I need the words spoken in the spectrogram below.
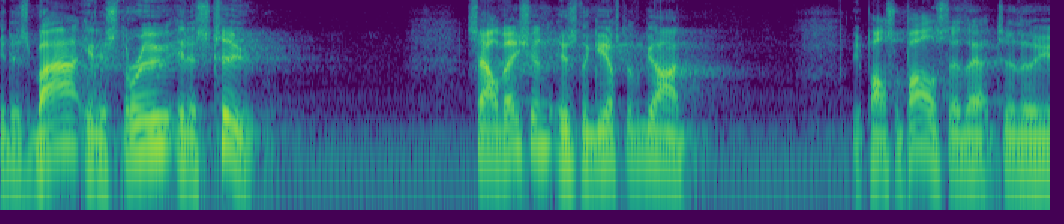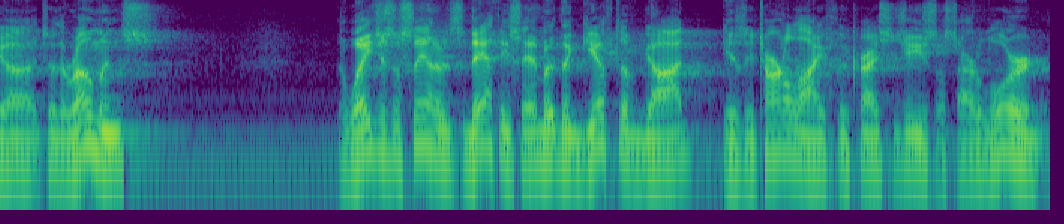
It is by, it is through, it is to. Salvation is the gift of God. The Apostle Paul said that to the, uh, to the Romans. The wages of sin is death, he said, but the gift of God is eternal life through Christ Jesus our Lord.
